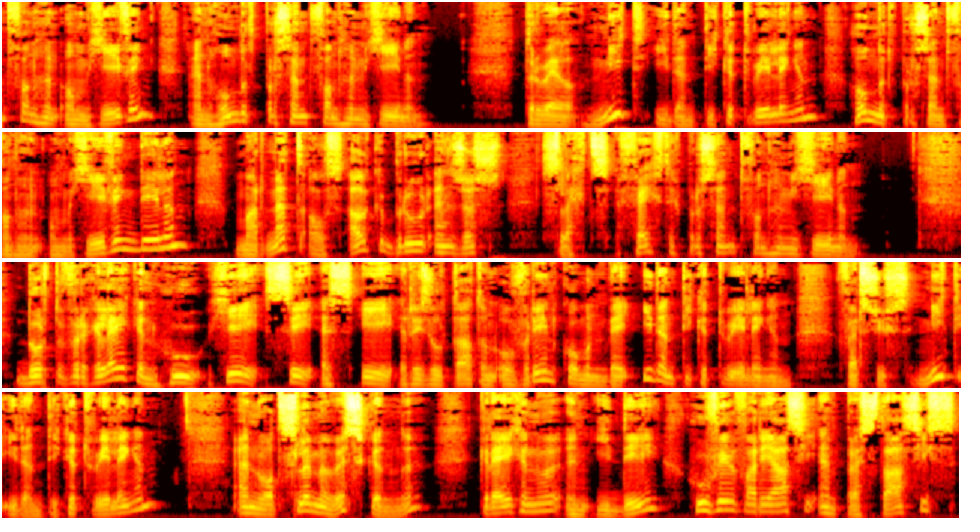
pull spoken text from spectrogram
van hun omgeving en 100% van hun genen terwijl niet-identieke tweelingen 100% van hun omgeving delen, maar net als elke broer en zus slechts 50% van hun genen. Door te vergelijken hoe GCSE-resultaten overeenkomen bij identieke tweelingen versus niet-identieke tweelingen, en wat slimme wiskunde, krijgen we een idee hoeveel variatie en prestaties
